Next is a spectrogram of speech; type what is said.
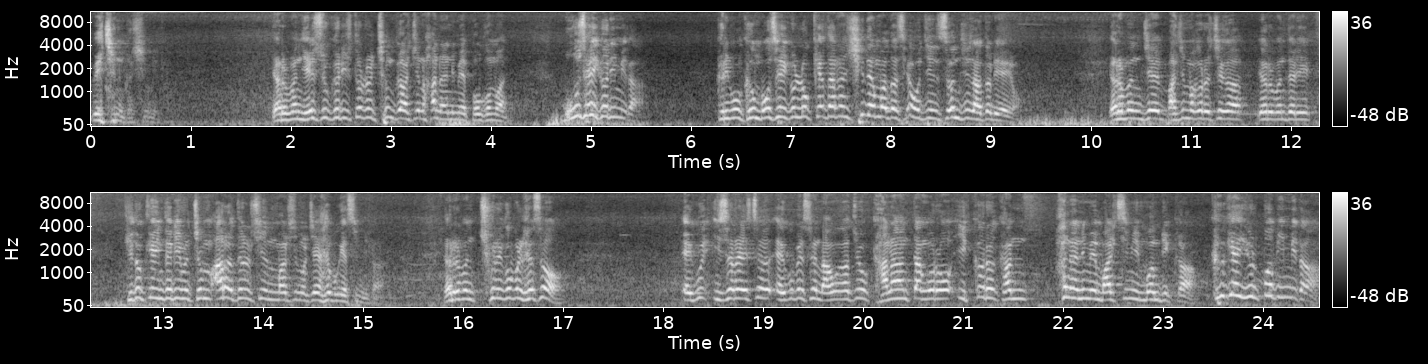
외치는 것입니다. 여러분 예수 그리스도를 증거하시는 하나님의 복음은 모세의 글입니다. 그리고 그 모세의 글로 깨달은 시대마다 세워진 선지자들이에요. 여러분 이제 마지막으로 제가 여러분들이 기독교인들이면 좀 알아들을 수 있는 말씀을 제가 해보겠습니다. 여러분 출애굽을 해서 애굽 이스라엘에서 애굽에서 나와가지고 가나안 땅으로 이끌어간 하나님의 말씀이 뭡니까? 그게 율법입니다.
